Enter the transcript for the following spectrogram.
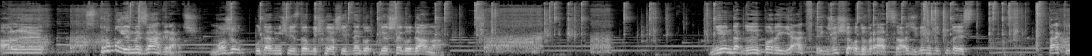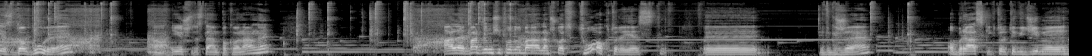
ale spróbujemy zagrać. Może uda mi się zdobyć chociaż jednego, pierwszego dana. Nie wiem do tej pory jak w tej grze się odwracać. Wiem, że tutaj jest tak jest do góry. O, już zostałem pokonany. Ale bardzo mi się podoba na przykład tło, które jest yy, w grze. Obrazki, które tu widzimy,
